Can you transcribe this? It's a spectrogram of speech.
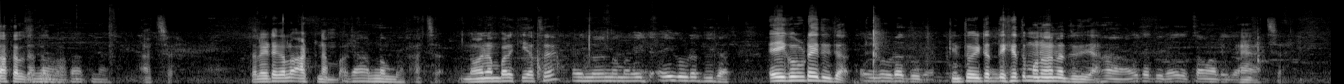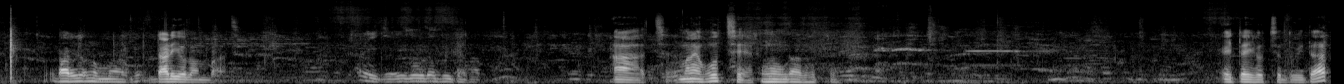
দাঁতাল দাঁতাল ভাব। আচ্ছা তাহলে এটা গেল আট নাম্বার। আট নম্বর। আচ্ছা নয় নাম্বারে কি আছে? এই নয় নম্বর এই গরুটা দুই দাঁত। এই গরুটাই দুই দাঁত? এই গরুটা দুই দাঁত। কিন্তু এটা দেখে তো মনে হয় না দুই দাঁত। হ্যাঁ এটা দুই দাঁত এটা চামড়া ঢিলা হ্যাঁ আচ্ছা। দাড়িও লম্বা আছে। দাড়িও লম্বা আছে। এই যে এই গরুটা দুইটা দাঁত। আচ্ছা মানে হচ্ছে আর। হুম দাঁত হচ্ছে। এটাই হচ্ছে দুই দাঁত।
